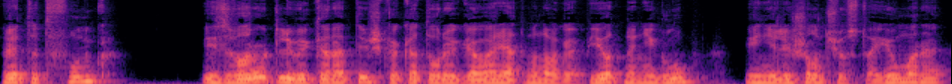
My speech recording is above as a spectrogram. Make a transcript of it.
Этот Функ – изворотливый коротышка, который, говорят, много пьет, но не глуп и не лишен чувства юмора,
